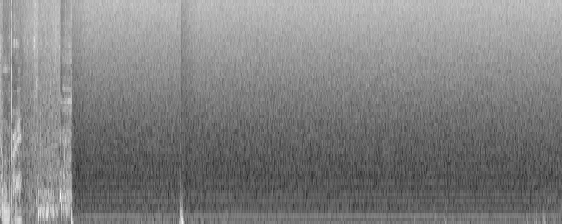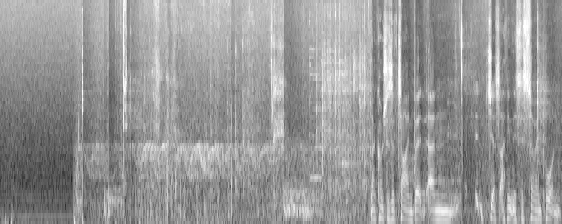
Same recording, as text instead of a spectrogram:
come and pray. Conscious of time, but um, just I think this is so important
